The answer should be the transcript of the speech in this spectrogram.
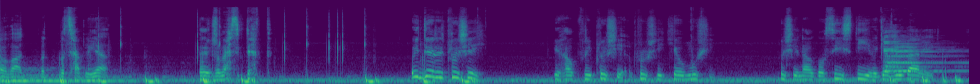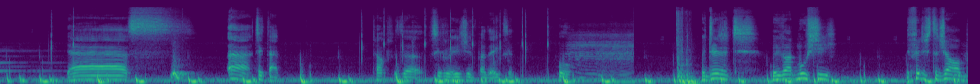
Oh god, what, what's happening here? Very dramatic death. We did it, Plushie! You helped free Plushie, and Plushie killed Mooshie. Plushie now go see Steve and get remarried. Yes! Ah, take that. Talk to the secret agent by the exit. Cool. We did it! We got Mooshie! We finished the job!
